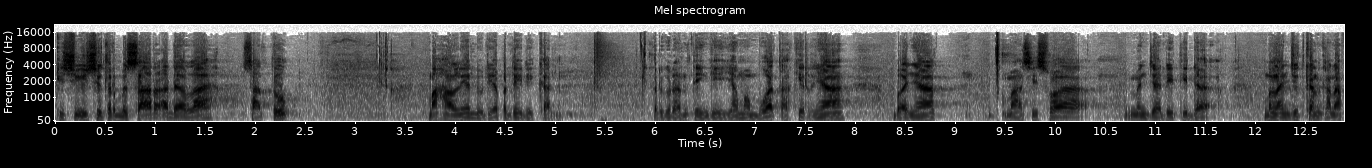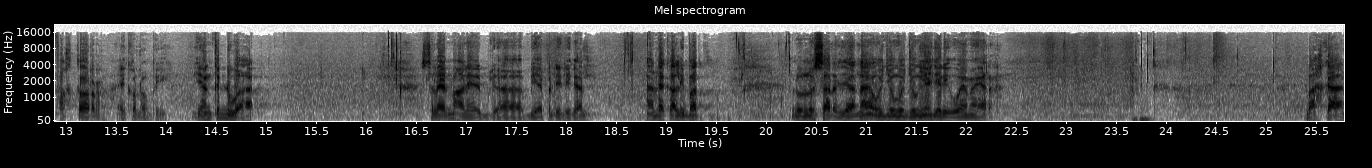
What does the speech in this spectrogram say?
Isu-isu terbesar adalah satu, mahalnya dunia pendidikan perguruan tinggi yang membuat akhirnya banyak mahasiswa menjadi tidak melanjutkan karena faktor ekonomi. Yang kedua, selain mahalnya uh, biaya pendidikan, ada kalimat lulus sarjana ujung-ujungnya jadi UMR. Bahkan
